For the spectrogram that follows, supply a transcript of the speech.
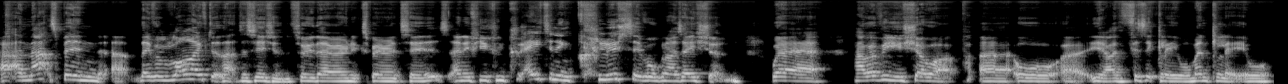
uh, and that's been uh, they've arrived at that decision through their own experiences. And if you can create an inclusive organisation where however you show up, uh, or uh, you know, physically or mentally, or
